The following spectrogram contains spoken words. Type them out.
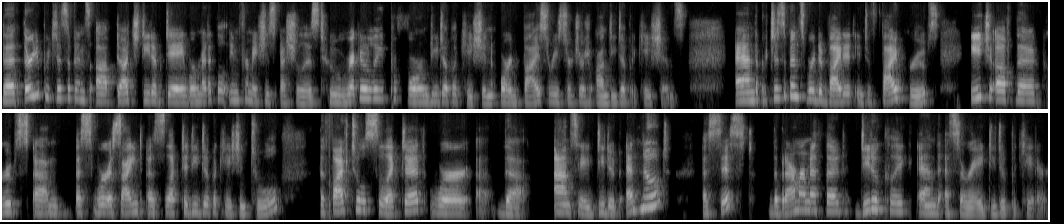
The 30 participants of Dutch DDUP Day were medical information specialists who regularly perform deduplication or advise researchers on deduplications. And the participants were divided into five groups. Each of the groups um, were assigned a selected deduplication tool. The five tools selected were uh, the AMC dedup EndNote, Assist, the Bramer method, Deduklick, and the SRA deduplicator.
